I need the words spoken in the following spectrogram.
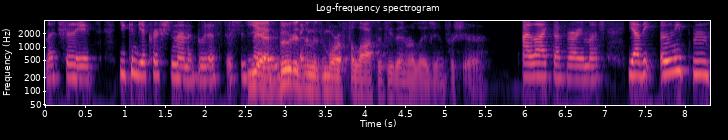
Literally, it's you can be a Christian and a Buddhist, which is yeah buddhism is more a philosophy than religion for sure I like that very much. Yeah, the only mm,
